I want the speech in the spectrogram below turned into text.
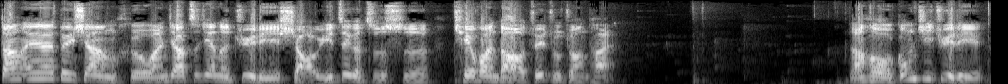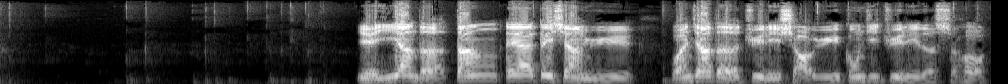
当 AI 对象和玩家之间的距离小于这个值时，切换到追逐状态。然后攻击距离也一样的，当 AI 对象与玩家的距离小于攻击距离的时候，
